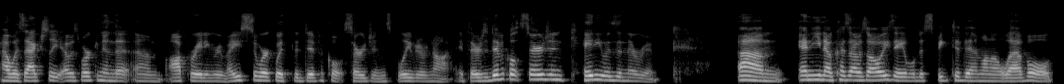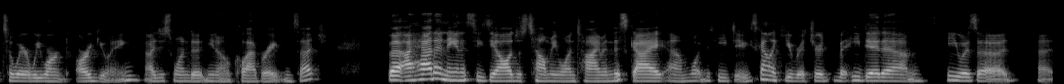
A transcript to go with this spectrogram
I was actually, I was working in the um, operating room. I used to work with the difficult surgeons, believe it or not. If there's a difficult surgeon, Katie was in their room. Um, and, you know, cause I was always able to speak to them on a level to where we weren't arguing. I just wanted to, you know, collaborate and such. But I had an anesthesiologist tell me one time, and this guy, um, what did he do? He's kind of like you, Richard, but he did, um, he was a, a,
